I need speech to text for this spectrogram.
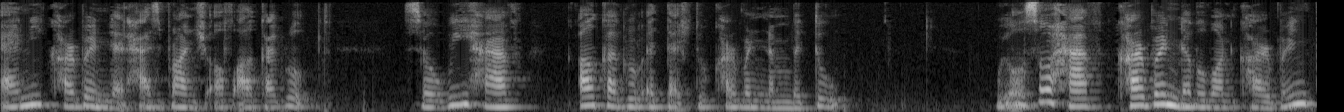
any carbon that has branch of alkyl group. So we have alkyl group attached to carbon number 2. We also have carbon double bond carbon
